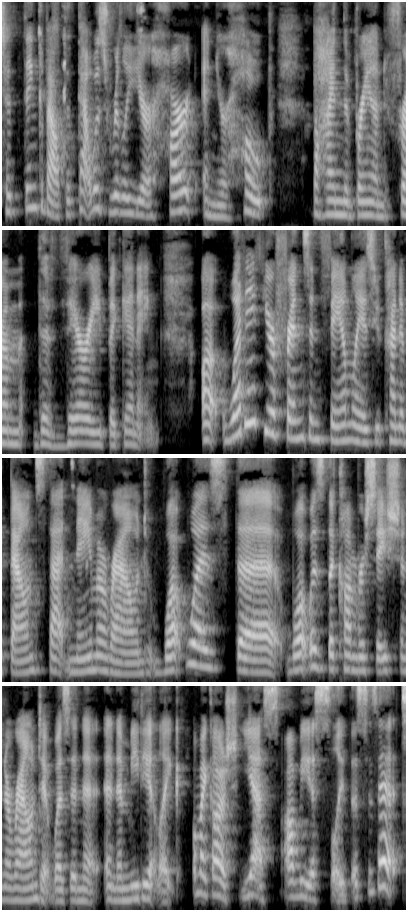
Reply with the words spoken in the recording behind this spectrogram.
to think about that that was really your heart and your hope behind the brand from the very beginning. Uh, what did your friends and family as you kind of bounced that name around what was the what was the conversation around it was it an, an immediate like oh my gosh yes obviously this is it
